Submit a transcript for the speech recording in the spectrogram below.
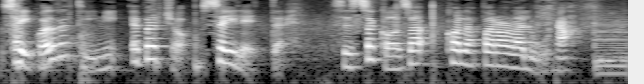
6 quadratini e perciò 6 lettere. Stessa cosa con la parola luna.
